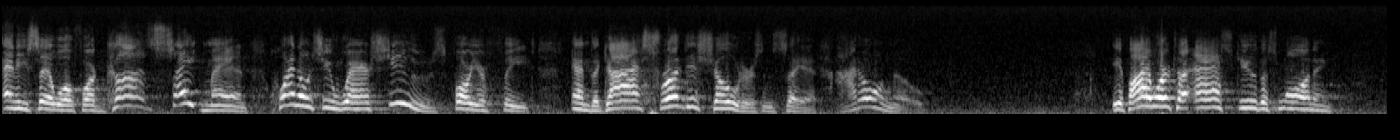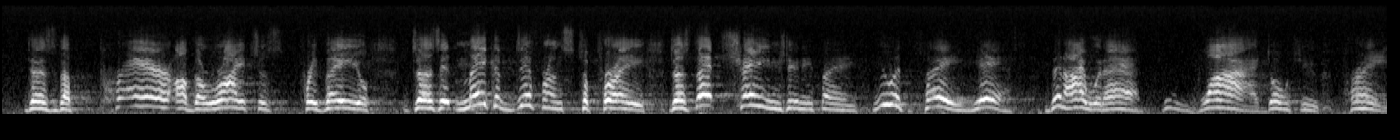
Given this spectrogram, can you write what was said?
And he said, well, for God's sake, man, why don't you wear shoes for your feet? And the guy shrugged his shoulders and said, I don't know. If I were to ask you this morning, does the prayer of the righteous prevail? Does it make a difference to pray? Does that change anything? You would say yes. Then I would ask, why don't you pray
